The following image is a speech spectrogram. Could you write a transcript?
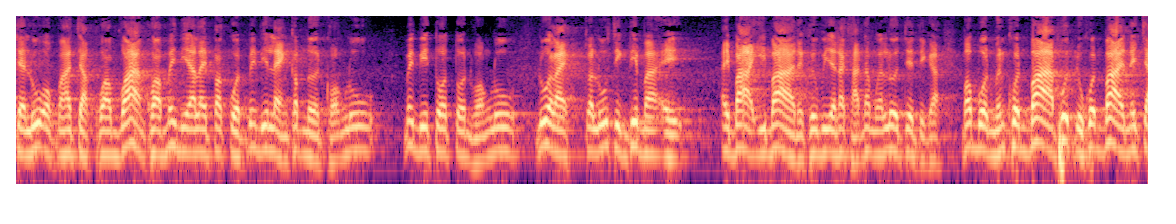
แต่รู้ออกมาจากความว่างความไม่มีอะไรปรากฏ ไม่มีแหล่งกำเนิดของรู้ ไม่มีตัวตนของรู้ รู้อะไร ก็รู้สิ่งที่มาไอ้ไอ้บ้าอีบ้าเนี่ยคือวิญญาณขันธ์ทำงานรู้เจติกะมาบ่นเหมือนคนบ้าพูดอยู่คนบ้าในใจ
